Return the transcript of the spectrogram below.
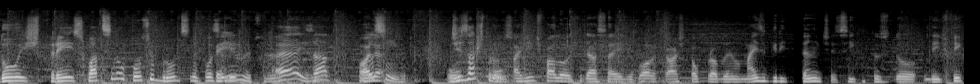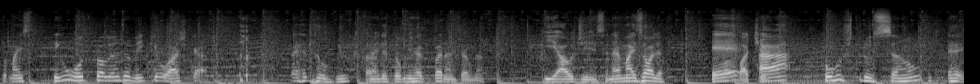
dois, três, quatro, se não fosse o Bruno, se não fosse Pênalti, ali. Né? É, exato. Olha, então, assim, desastroso. O, a gente falou aqui da saída de bola, que eu acho que é o problema mais gritante, assim, que o torcedor identifica, mas tem um outro problema também que eu acho que é. Perdão, viu? Tá. Eu ainda estou me recuperando, Thiago. E a audiência, né? Mas olha, é a construção. É,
